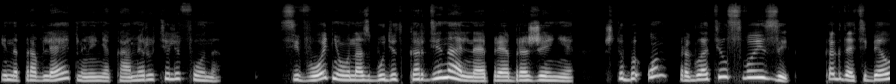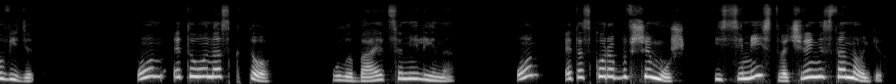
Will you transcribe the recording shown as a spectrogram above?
и направляет на меня камеру телефона. Сегодня у нас будет кардинальное преображение, чтобы он проглотил свой язык, когда тебя увидит. Он это у нас кто? Улыбается Мелина. Он это скоро бывший муж из семейства членистоногих.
